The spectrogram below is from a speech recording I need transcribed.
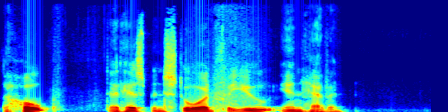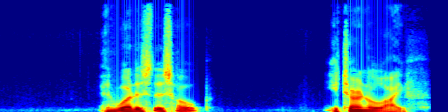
The hope that has been stored for you in heaven. And what is this hope? Eternal life,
